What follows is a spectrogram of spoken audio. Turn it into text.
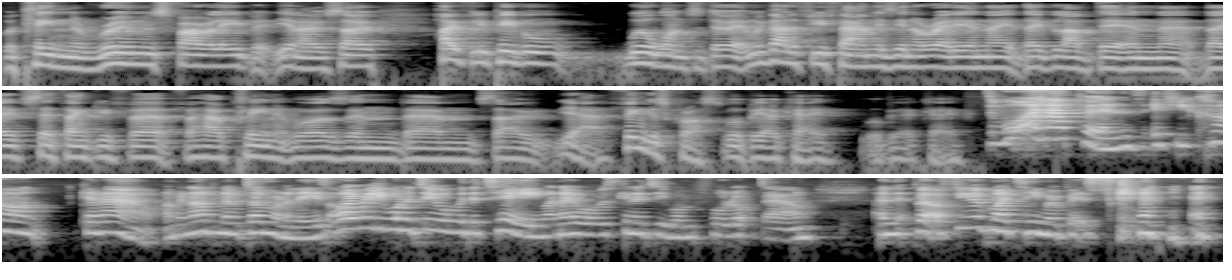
we're cleaning the rooms thoroughly. But you know, so hopefully people will want to do it. And we've had a few families in already, and they they've loved it, and uh, they've said thank you for for how clean it was. And um, so yeah, fingers crossed, we'll be okay. We'll be okay. So what happens if you can't get out? I mean, I've never done one of these. I really want to do one with a team. I know I was going to do one before lockdown, and but a few of my team are a bit scared.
